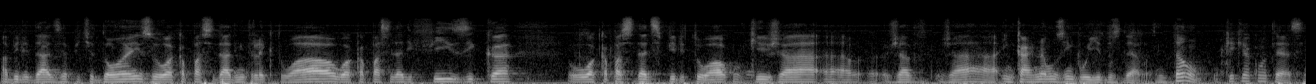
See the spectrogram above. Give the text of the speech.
habilidades e aptidões, ou a capacidade intelectual, ou a capacidade física, ou a capacidade espiritual com que já, ah, já, já encarnamos imbuídos delas. Então, o que, que acontece?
